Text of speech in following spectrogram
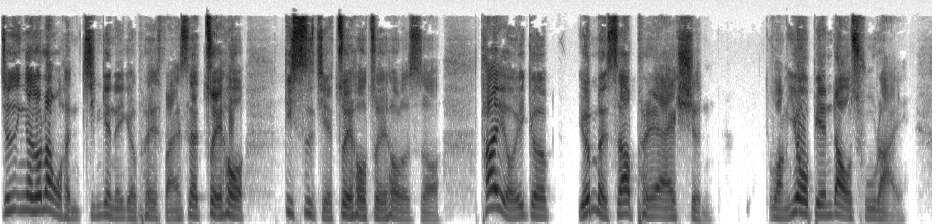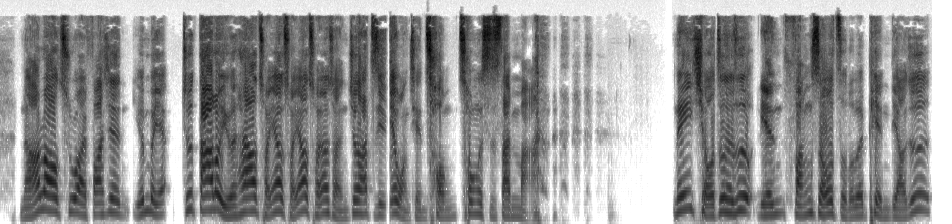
就是应该说让我很惊艳的一个 play，反而是在最后第四节最后最后的时候，他有一个原本是要 play action 往右边绕出来，然后绕出来发现原本要就大家都以为他要传要传要传要传，就他直接往前冲，冲了十三码，那一球真的是连防守者都被骗掉，就是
